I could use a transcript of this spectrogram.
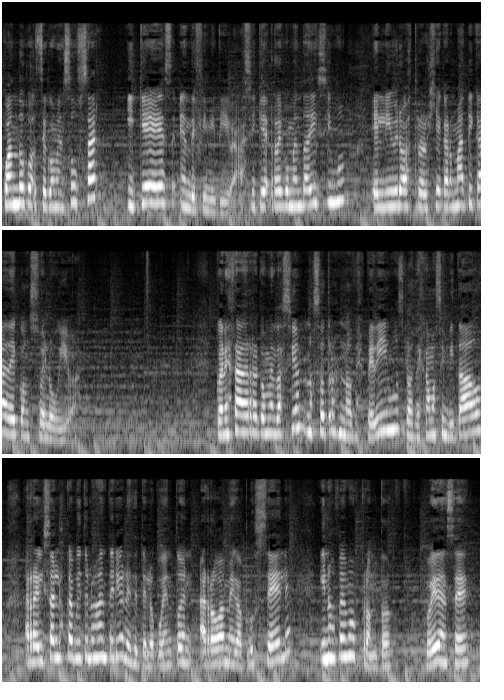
cuándo se comenzó a usar y qué es en definitiva. Así que recomendadísimo el libro Astrología Karmática de Consuelo Viva. Con esta recomendación nosotros nos despedimos, los dejamos invitados a revisar los capítulos anteriores de Te lo cuento en arroba megapluscl y nos vemos pronto. Cuídense.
